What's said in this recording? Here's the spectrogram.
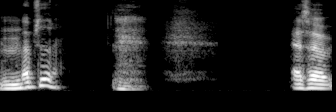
mm. Mm. hvad betyder det? Altså,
